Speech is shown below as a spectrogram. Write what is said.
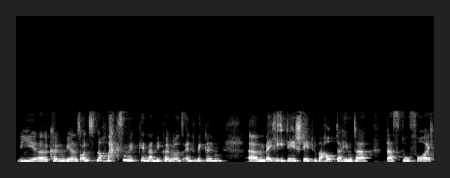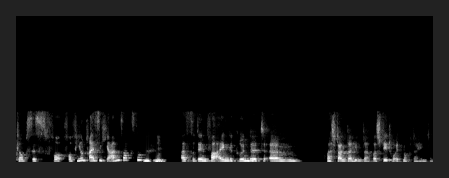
Wie äh, können wir sonst noch wachsen mit Kindern? Wie können wir uns entwickeln? Ähm, welche Idee steht überhaupt dahinter, dass du vor, ich glaube, es ist vor, vor 34 Jahren, sagst du, mhm. hast du den Verein gegründet. Ähm, was stand dahinter? Was steht heute noch dahinter?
